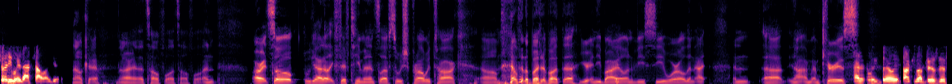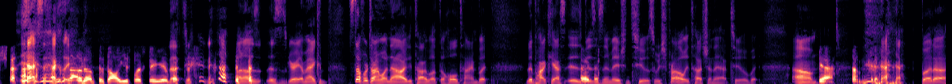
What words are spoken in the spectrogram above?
So anyway, that's how I do it. Okay. All right. That's helpful. That's helpful. And all right. So we got like 15 minutes left. So we should probably talk um, a little bit about the your indie bio and VC world. And I and uh, you know, I'm I'm curious. I don't we barely talked about business. Yeah, exactly. I don't know if it's all useless to you, but right. well, no, this, this is great. I mean, I could stuff we're talking about now. I could talk about the whole time, but the podcast is Okay. business innovation too, so we should probably touch on that too. But um, yeah. but uh,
